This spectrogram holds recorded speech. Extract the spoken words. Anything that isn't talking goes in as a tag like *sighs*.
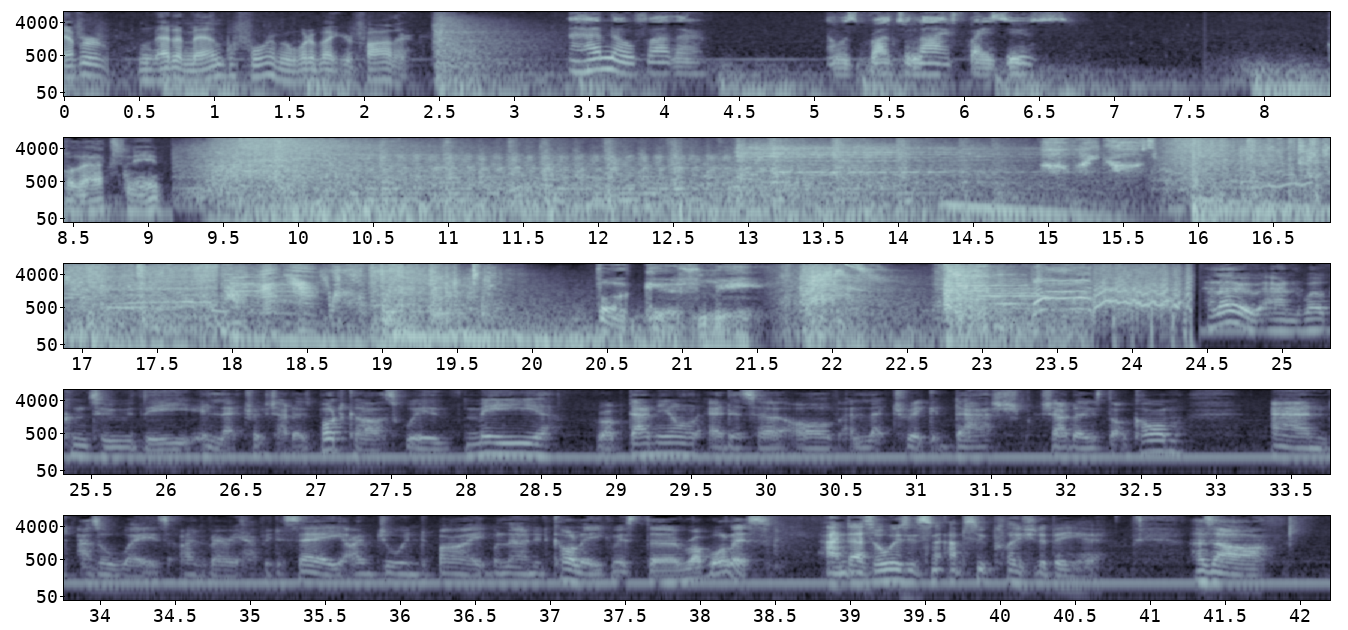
Never met a man before? I mean, what about your father? I had no father. I was brought to life by Zeus. Well, that's neat. Oh my god. Forgive me. Hello, and welcome to the Electric Shadows podcast with me, Rob Daniel, editor of electric shadows.com. And as always, I'm very happy to say I'm joined by my learned colleague, Mr. Rob Wallis. And as always, it's an absolute pleasure to be here. Huzzah!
